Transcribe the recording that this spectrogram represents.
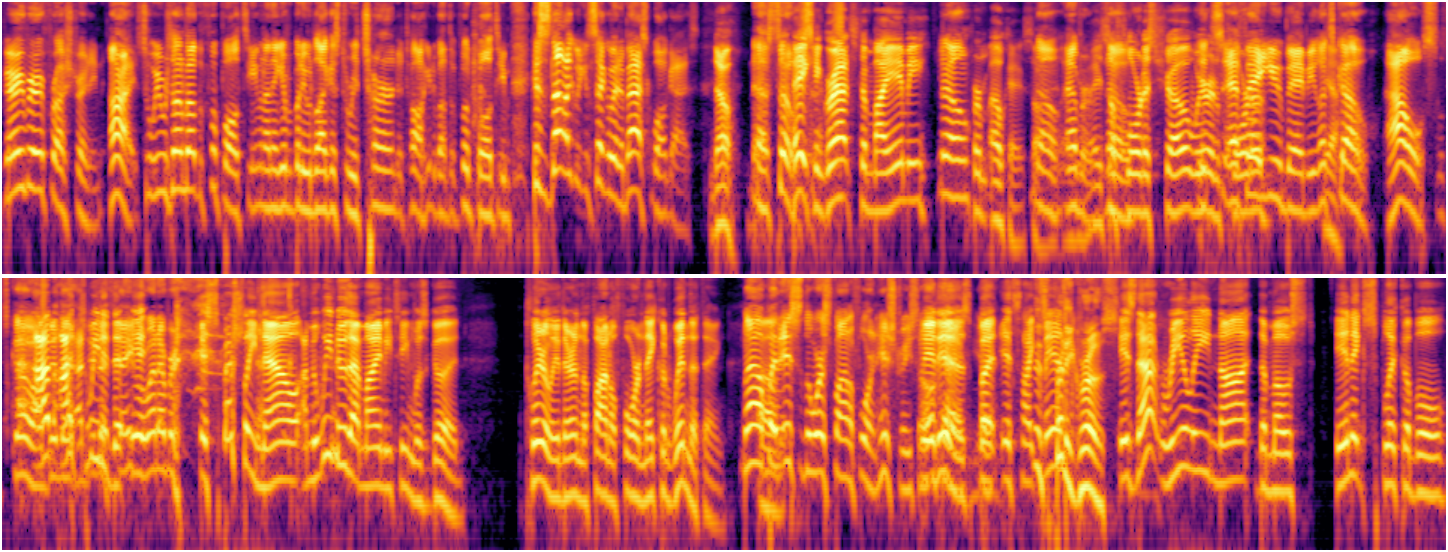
very, very frustrating. All right, so we were talking about the football team, and I think everybody would like us to return to talking about the football team because it's not like we can segue to basketball, guys. No. Uh, so, Hey, so, congrats to Miami. you know, From okay, sorry. No, ever, It's no. a Florida show. We're it's in Florida. FAU, baby. Let's Yeah. go. Owls. Let's go. I- did I the- did the tweeted that it- or whatever. Especially now. I mean, we knew that Miami team was good. Clearly, they're in the Final Four and they could win the thing. well, but um, this is the worst Final Four in history. So It okay, is, yeah. but it's like, it's man, pretty gross. is that really not the most inexplicable?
